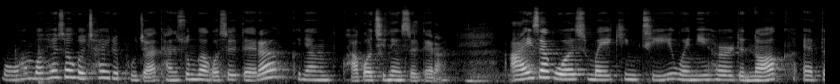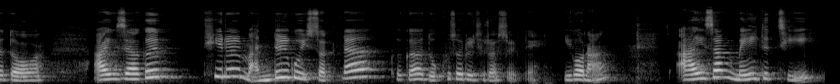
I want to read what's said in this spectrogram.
뭐 한번 해석을 차이를 보자. 단순 과거 쓸 때랑 그냥 과거 진행 쓸 때랑. Isaac was making tea when he heard a knock at the door. 아이작은 티를 만들고 있었다. 그가 노크 소리를 들었을 때. 이거랑 Isaac made tea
